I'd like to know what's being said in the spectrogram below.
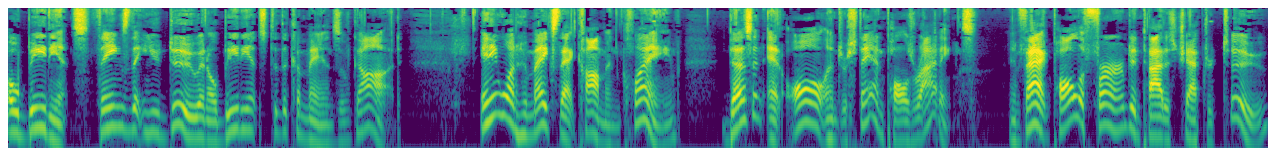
obedience, things that you do in obedience to the commands of God. Anyone who makes that common claim doesn't at all understand Paul's writings. In fact, Paul affirmed in Titus chapter 2,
